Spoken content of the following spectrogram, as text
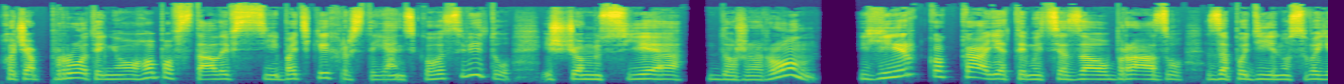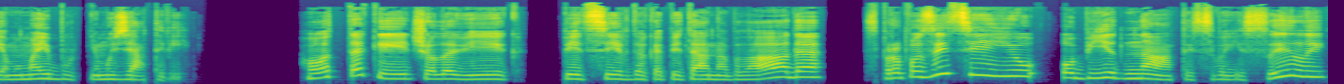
хоча проти нього повстали всі батьки християнського світу, і що мсьє Дожерон гірко каятиметься за образу, заподіяну своєму майбутньому зятеві. От такий чоловік підсів до капітана Блада з пропозицією об'єднати свої сили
